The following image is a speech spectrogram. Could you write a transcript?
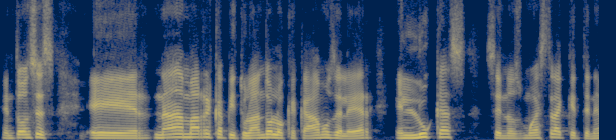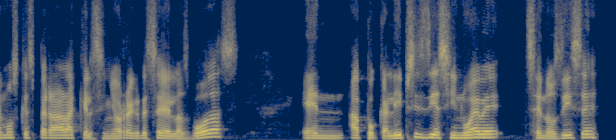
Entonces, eh, nada más recapitulando lo que acabamos de leer, en Lucas se nos muestra que tenemos que esperar a que el Señor regrese de las bodas. En Apocalipsis 19 se nos dice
